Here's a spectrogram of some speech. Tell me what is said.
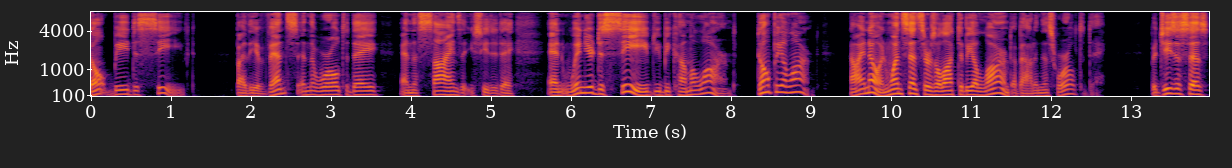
Don't be deceived by the events in the world today and the signs that you see today. And when you're deceived, you become alarmed. Don't be alarmed. Now, I know in one sense there's a lot to be alarmed about in this world today. But Jesus says,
